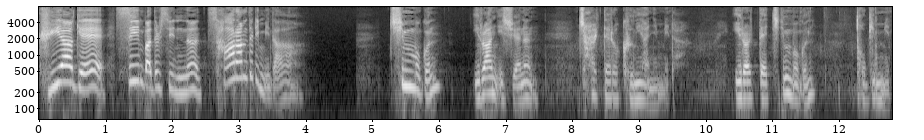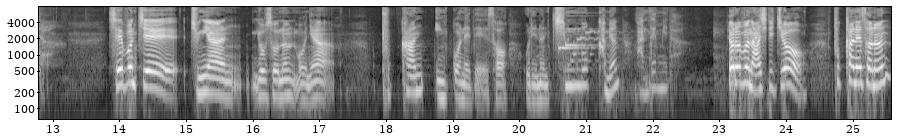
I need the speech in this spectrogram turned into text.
귀하게 쓰임 받을 수 있는 사람들입니다. 침묵은 이러한 이슈에는 절대로 금이 아닙니다. 이럴 때 침묵은 독입니다. 세 번째 중요한 요소는 뭐냐? 북한 인권에 대해서 우리는 침묵하면 안 됩니다. 여러분 아시죠? 북한에서는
